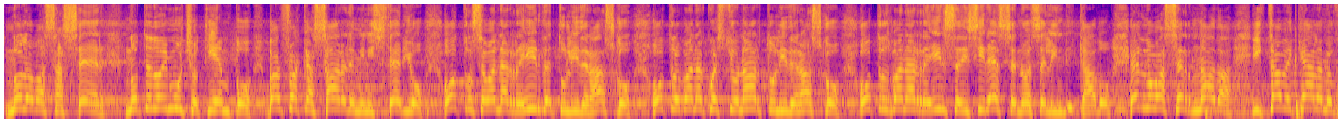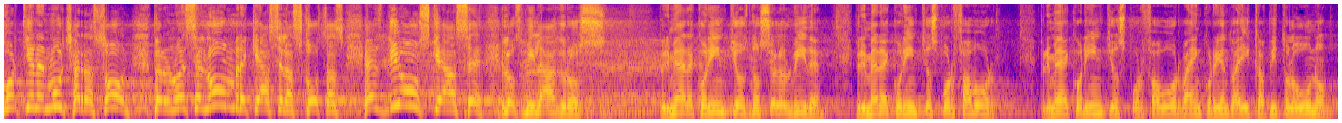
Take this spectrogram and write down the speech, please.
no vas a hacer, no te doy mucho tiempo, va a fracasar en el ministerio, otros se van a reír de tu liderazgo, otros van a cuestionar tu liderazgo, otros van a reírse, decir, ese no es el indicado, él no va a hacer nada. Y sabe que a lo mejor tienen mucha razón, pero no es el hombre que hace las cosas, es Dios que hace los milagros. Primera de Corintios, no se le olvide. Primera de Corintios, por favor. Primera de Corintios, por favor, vayan corriendo ahí, capítulo 1.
